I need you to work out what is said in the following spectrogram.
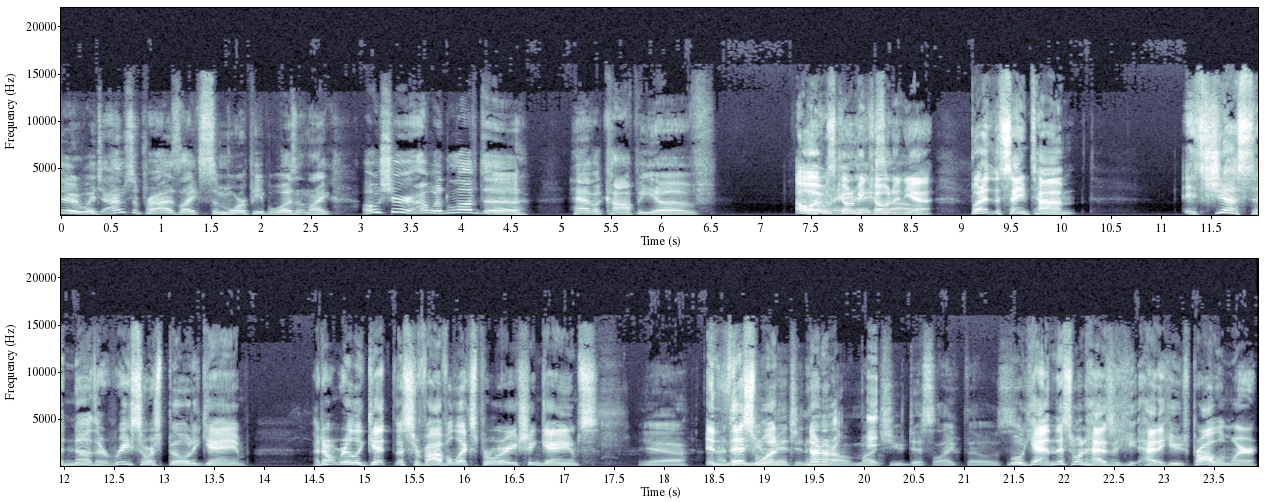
Dude, which I'm surprised like some more people wasn't like, oh sure, I would love to have a copy of Oh, it was going to be Conan, Exile. yeah. But at the same time, it's just another resource building game. I don't really get the survival exploration games. Yeah. And this one, no, no, how no. much it- you dislike those. well, yeah, and this one has a, had a huge problem where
